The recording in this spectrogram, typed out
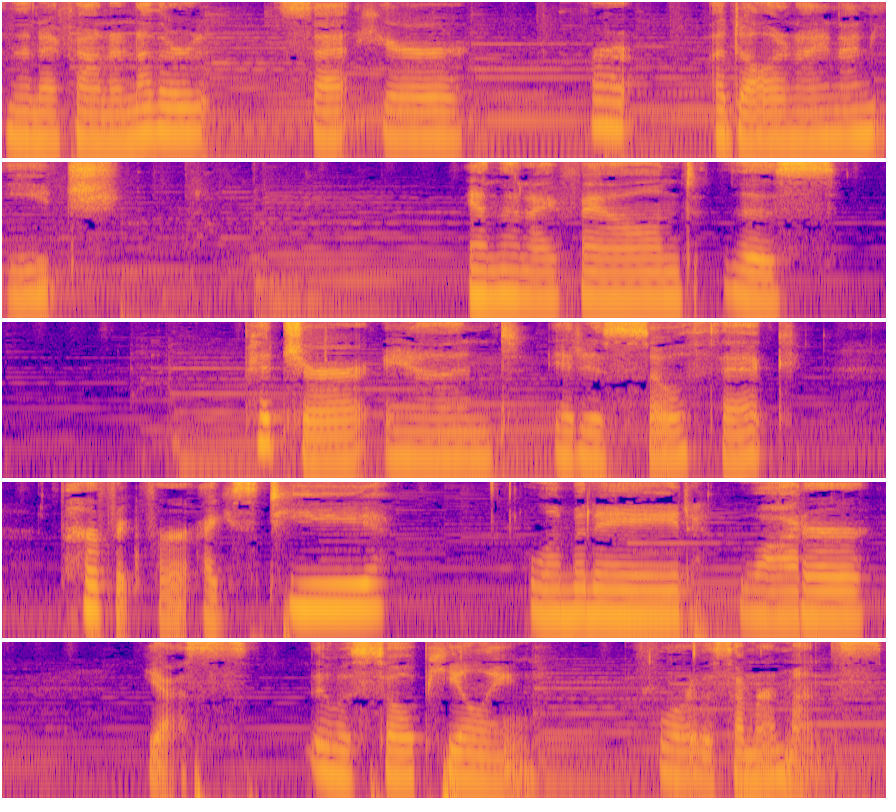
then I found another set here for $1.99 each. And then I found this pitcher, and it is so thick, perfect for iced tea, lemonade, water. Yes, it was so appealing for the summer months.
